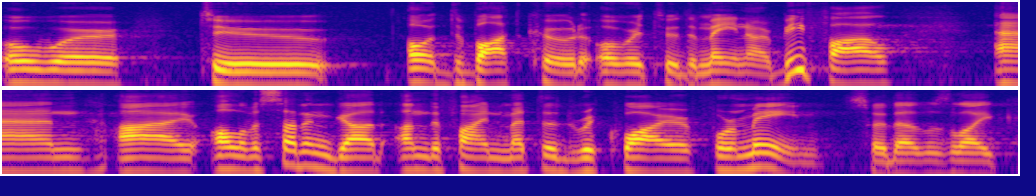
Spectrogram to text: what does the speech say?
over to, oh, the bot code over to the main RB file, and I all of a sudden got undefined method require for main. So that was like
